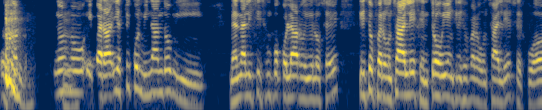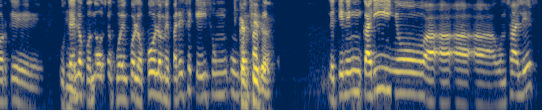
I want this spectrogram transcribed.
no, no, y para, ya estoy culminando mi, mi análisis un poco largo, yo lo sé. Christopher González, entró bien Christopher González, el jugador que ustedes mm. lo conocen, juega en Colo Colo, me parece que hizo un, un Le tienen un cariño a, a, a González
